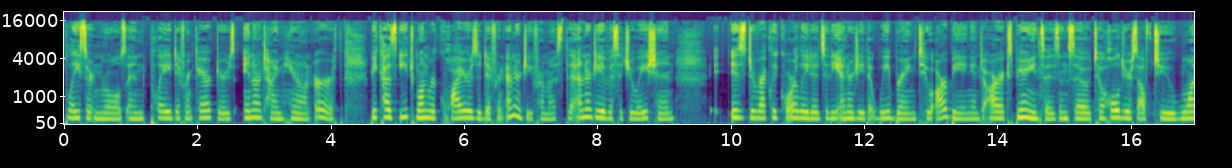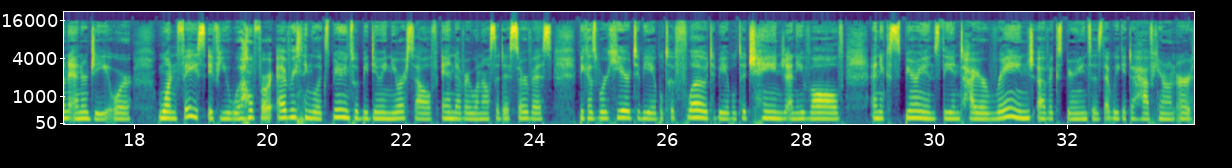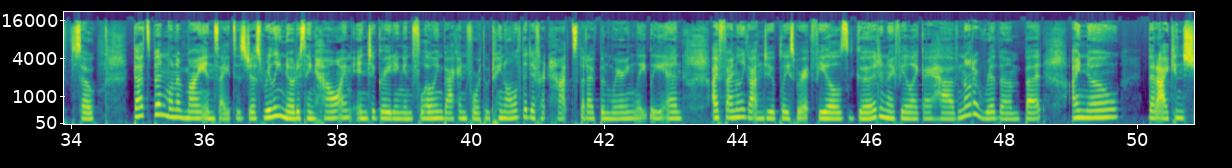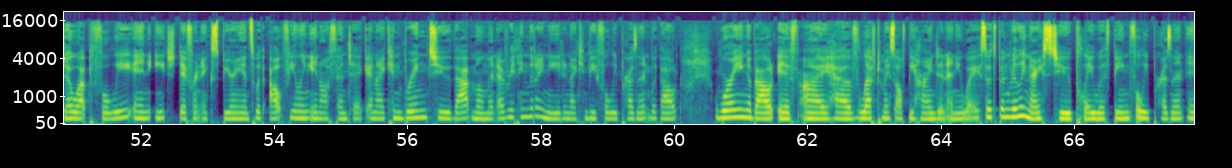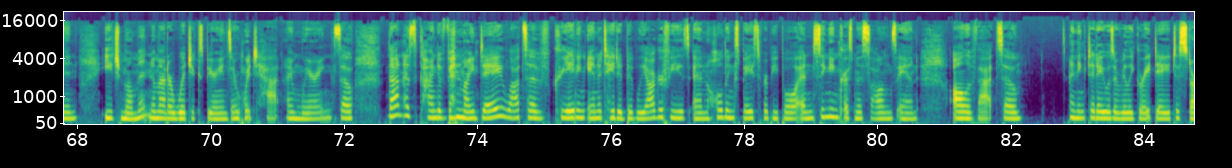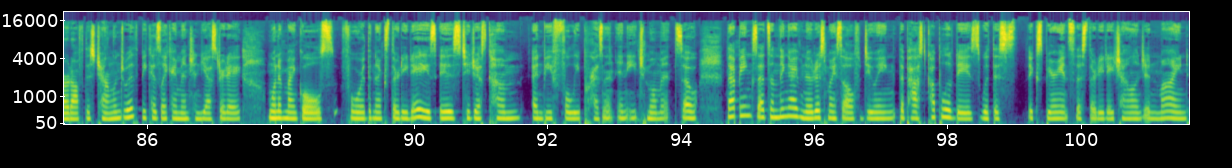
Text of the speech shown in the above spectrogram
play certain roles and play different characters in our time here on earth because each one requires a different energy from us. The energy of a situation is directly correlated to the energy that we bring to our being and to our experiences. And so to hold yourself to one energy or one face, if you will, for every single experience would be doing yourself and everyone else a disservice because we're here to be able to flow, to be able to change and evolve and experience the entire range of experiences that we get to have here on earth. So that's been one of my insights is just really noticing how I'm integrating and flowing back and forth between all of the different hats that I've been wearing lately. And I've finally gotten to a place where it feels good and I feel like I have not a rhythm, but I know that I can show up fully in each different experience without feeling inauthentic. And I can bring to that moment everything that I need, and I can be fully present without worrying about if I have left myself behind in any way. So it's been really nice to play with being fully present in each moment, no matter which experience or which hat I'm wearing. So that has kind of been my day. Lots of creating annotated bibliographies and holding space for people and singing Christmas songs and all of that. So I think today was a really great day to start off this challenge with because, like I mentioned yesterday, one of my goals for the next 30 days is to just come and be fully present in each moment. So, that being said, something I've noticed myself doing the past couple of days with this experience this 30 day challenge in mind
